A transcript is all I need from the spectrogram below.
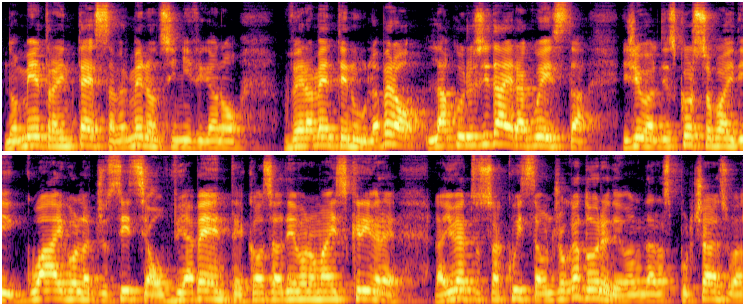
non mi entrano in testa, per me non significano veramente nulla. Però la curiosità era questa. Dicevo, il discorso poi di guai con la giustizia, ovviamente, cosa devono mai scrivere? La Juventus acquista un giocatore, devono andare a spulciare sua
